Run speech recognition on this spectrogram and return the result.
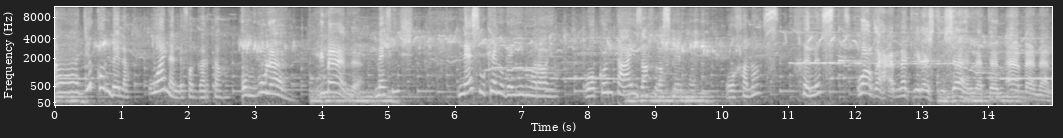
آه دي قنبلة وأنا اللي فجرتها. قنبلة؟ لماذا؟ مفيش. ناس وكانوا جايين ورايا وكنت عايزة أخلص منهم. وخلاص خلصت. واضح أنك لست سهلة أبدا.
